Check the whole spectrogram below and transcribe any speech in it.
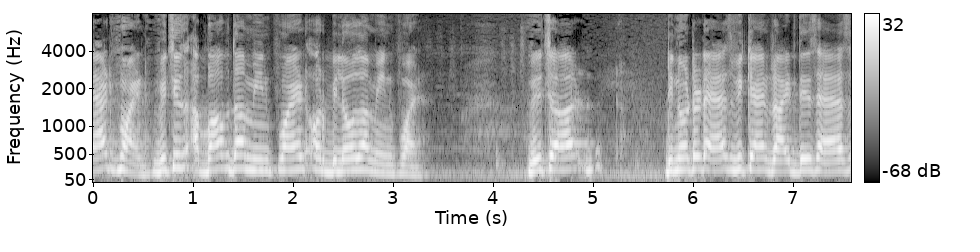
that point which is above the mean point or below the mean point which are denoted as we can write this as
